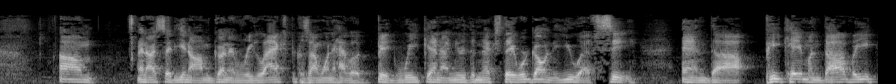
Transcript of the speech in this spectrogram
Um, and I said, you know, I'm going to relax because I want to have a big weekend. I knew the next day we're going to UFC, and uh, PK Mandavi,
